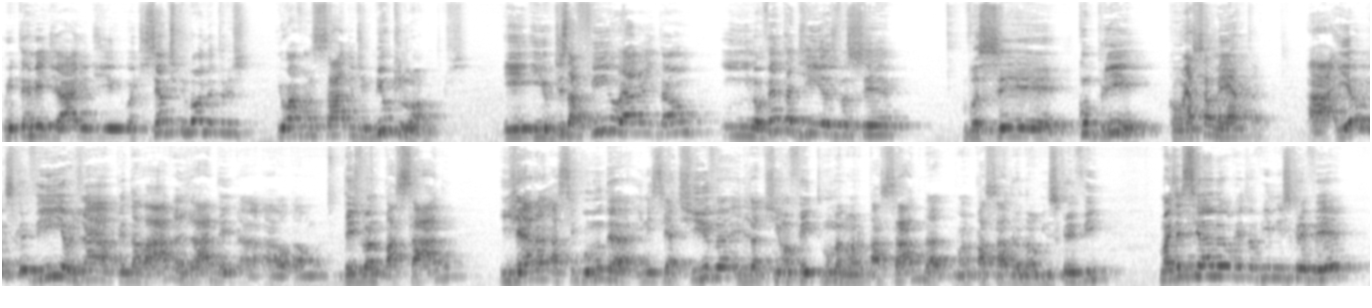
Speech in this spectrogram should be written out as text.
o intermediário de 800 quilômetros e o avançado de 1.000 quilômetros. E, e o desafio era, então, em 90 dias você, você cumprir com essa meta. Ah, e eu me inscrevi, eu já pedalava já de, a, a, a, desde o ano passado, e já era a segunda iniciativa, eles já tinham feito uma no ano passado, no ano passado eu não me inscrevi, mas esse ano eu resolvi me inscrever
